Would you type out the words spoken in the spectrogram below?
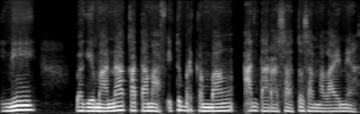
ini bagaimana kata maaf itu berkembang antara satu sama lainnya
